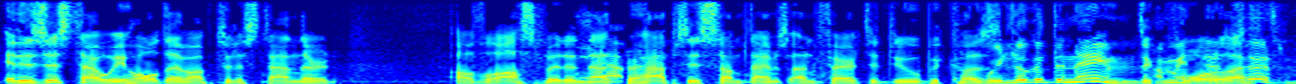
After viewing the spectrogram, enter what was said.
It is just that we hold them up to the standard of Lost Split, and Yeah. that perhaps is sometimes unfair to do because We look at the name. The I mean, core that's left. it.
